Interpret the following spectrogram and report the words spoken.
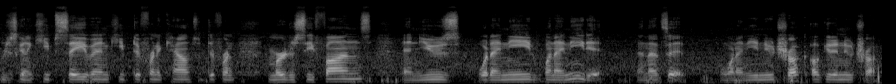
I'm just going to keep saving, keep different accounts with different emergency funds, and use what I need when I need it. And that's it. When I need a new truck, I'll get a new truck.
